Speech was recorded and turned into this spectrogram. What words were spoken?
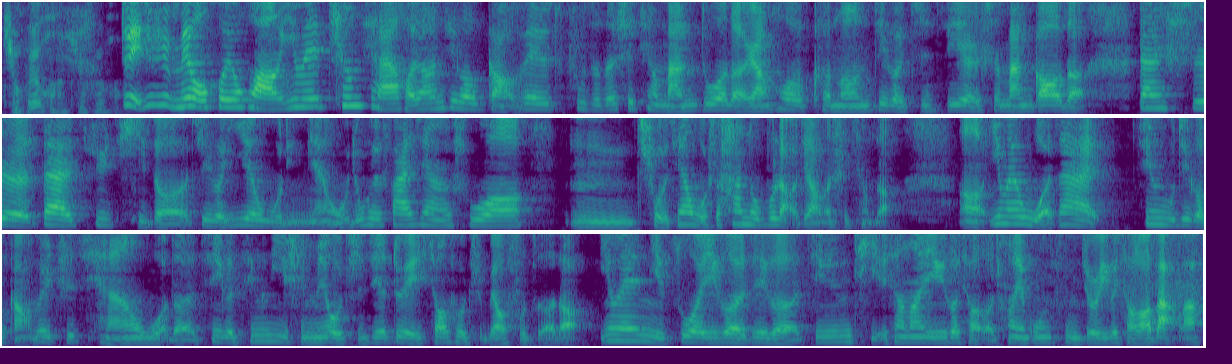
挺辉煌，挺辉煌。对，就是没有辉煌，因为听起来好像这个岗位负责的事情蛮多的，然后可能这个职级也是蛮高的，但是在具体的这个业务里面，我就会发现说，嗯，首先我是 handle 不了这样的事情的，呃，因为我在。进入这个岗位之前，我的这个经历是没有直接对销售指标负责的，因为你做一个这个经营体，相当于一个小的创业公司，你就是一个小老板了。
